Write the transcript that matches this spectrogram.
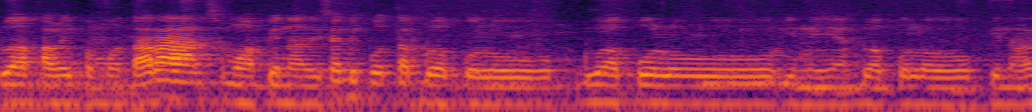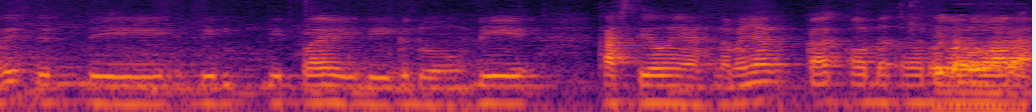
dua kali pemutaran semua finalisnya diputar 20 20 ininya 20 finalis di di di, di play di gedung di kastilnya namanya Oda, eh, di Odawara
